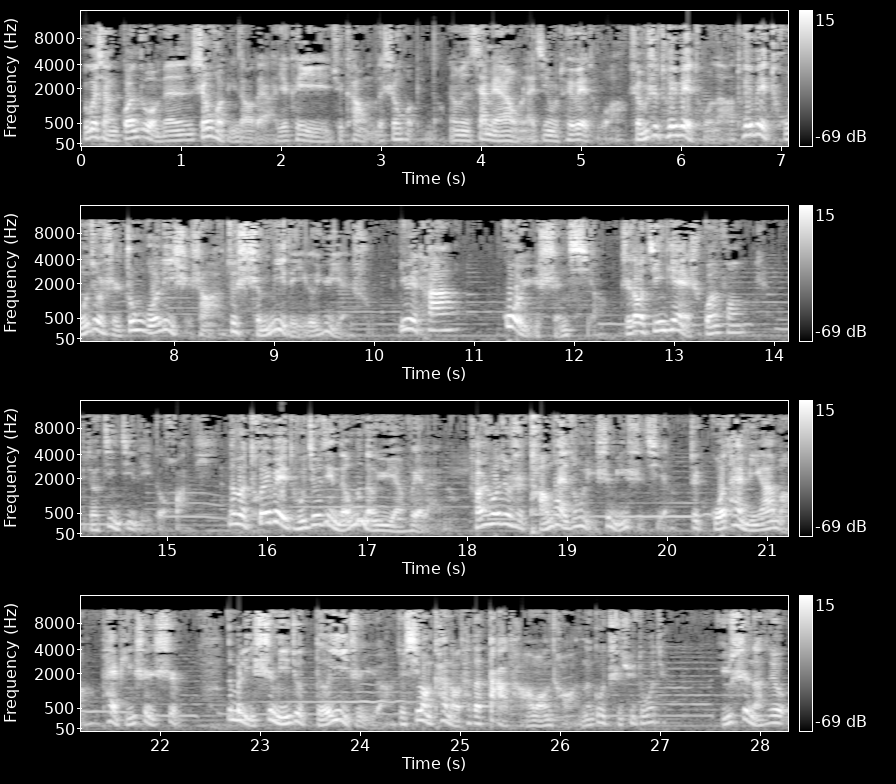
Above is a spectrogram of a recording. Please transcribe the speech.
如果想关注我们生活频道的呀，也可以去看我们的生活频道。那么下面让我们来进入推背图啊。什么是推背图呢？推背图就是中国历史上啊最神秘的一个预言书，因为它过于神奇啊，直到今天也是官方比较禁忌的一个话题。那么推背图究竟能不能预言未来呢？传说就是唐太宗李世民时期啊，这国泰民安嘛，太平盛世。那么李世民就得意之余啊，就希望看到他的大唐王朝啊能够持续多久。于是呢，他就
